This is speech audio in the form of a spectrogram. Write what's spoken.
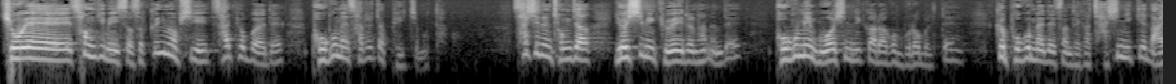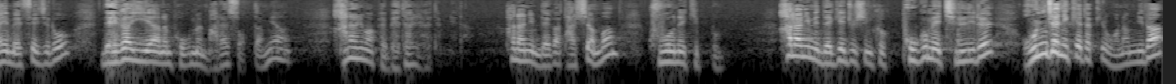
교회 성김에 있어서 끊임없이 살펴봐야 돼. 복음에 사로잡혀 있지 못하고. 사실은 정작 열심히 교회 일은 하는데 복음이 무엇입니까? 라고 물어볼 때 그 복음에 대해서 내가 자신 있게 나의 메시지로 내가 이해하는 복음을 말할 수 없다면 하나님 앞에 매달려야 됩니다. 하나님 내가 다시 한번 구원의 기쁨, 하나님이 내게 주신 그 복음의 진리를 온전히 깨닫기를 원합니다.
